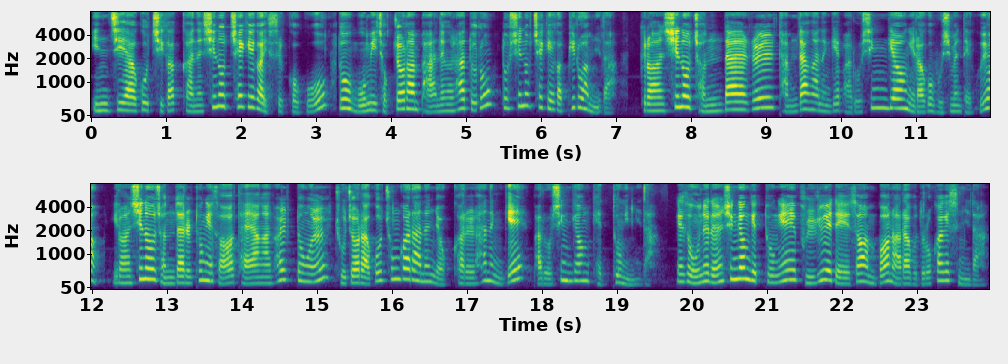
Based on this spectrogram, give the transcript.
인지하고 지각하는 신호 체계가 있을 거고 또 몸이 적절한 반응을 하도록 또 신호 체계가 필요합니다. 그러한 신호 전달을 담당하는 게 바로 신경이라고 보시면 되고요. 이러한 신호 전달을 통해서 다양한 활동을 조절하고 총괄하는 역할을 하는 게 바로 신경계통입니다. 그래서 오늘은 신경계통의 분류에 대해서 한번 알아보도록 하겠습니다.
